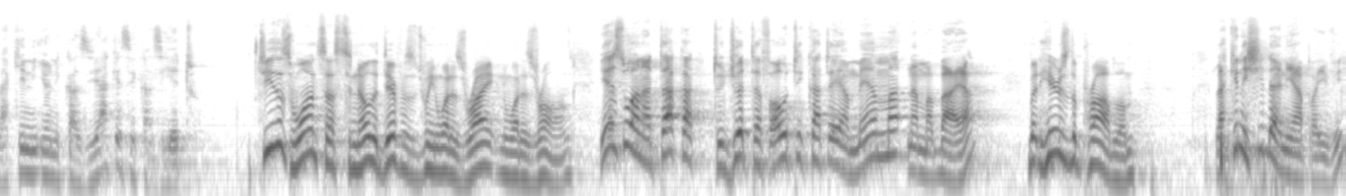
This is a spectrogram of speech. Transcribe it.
lakini hiyo ni kazi yake si kazi yetu. Jesus wants us to know the difference between what is right and what is wrong. yesu anataka tujue tofauti kati ya mema na mabaya. But here's the problem. Lakini shida ni hapa hivi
